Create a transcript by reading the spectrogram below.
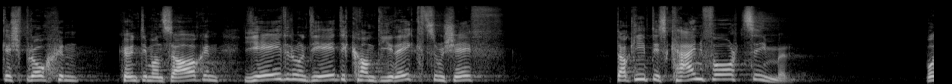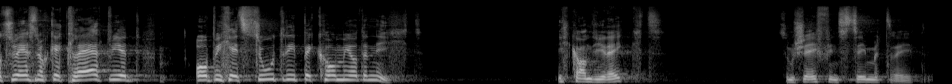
gesprochen könnte man sagen, jeder und jede kann direkt zum Chef. Da gibt es kein Vorzimmer, wo zuerst noch geklärt wird, ob ich jetzt Zutritt bekomme oder nicht. Ich kann direkt zum Chef ins Zimmer treten.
